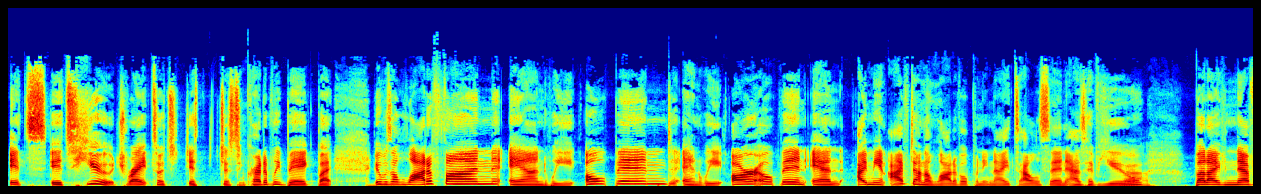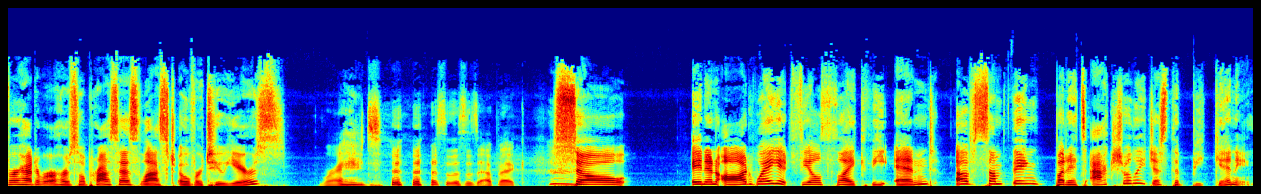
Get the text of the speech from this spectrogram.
it's it's huge, right? So it's it's just incredibly big, but it was a lot of fun, and we opened, and we are open, and I mean, I've done a lot of opening nights, Allison, as have you. Yeah. But I've never had a rehearsal process last over two years. Right. so this is epic. So, in an odd way, it feels like the end of something, but it's actually just the beginning.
